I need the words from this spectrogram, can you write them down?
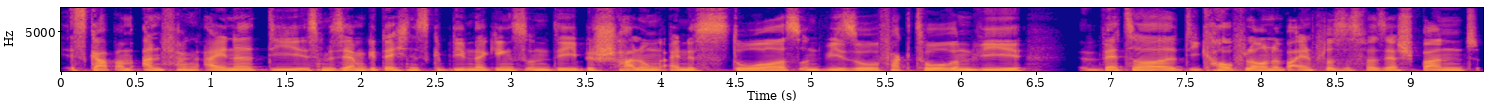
es gab am Anfang eine, die ist mir sehr im Gedächtnis geblieben. Da ging es um die Beschallung eines Stores und wie so Faktoren wie Wetter die Kauflaune beeinflusst. Das war sehr spannend.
